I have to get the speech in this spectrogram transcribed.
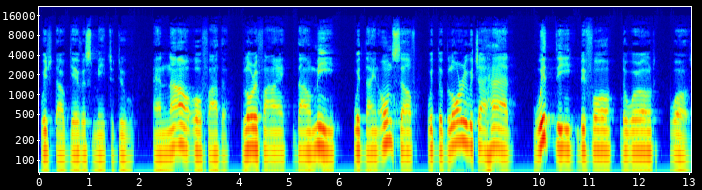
which thou gavest me to do. And now, O Father, glorify thou me with thine own self, with the glory which I had with thee before the world was.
